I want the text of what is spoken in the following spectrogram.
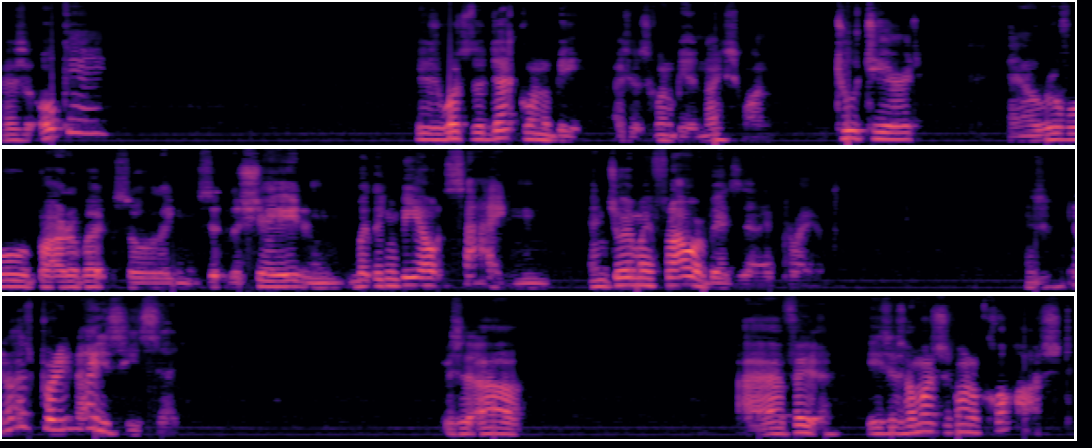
I said, okay. He says, what's the deck going to be? I said, it's going to be a nice one. Two tiered and a roof over part of it so they can sit in the shade, and but they can be outside and enjoy my flower beds that I plant. He said, you know, that's pretty nice, he said. He said, uh, I figure, he says, how much is it going to cost?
